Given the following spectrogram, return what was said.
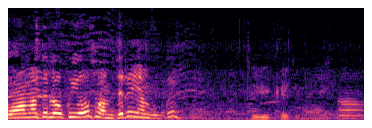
ਗਾਵਾਂ ਤੇ ਲੋਕੀ ਉਹ ਸਮਝ ਰਹੇ ਆ ਬੁੱਗੇ। ਠੀਕ ਹੈ ਜੀ। ਹਾਂ।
